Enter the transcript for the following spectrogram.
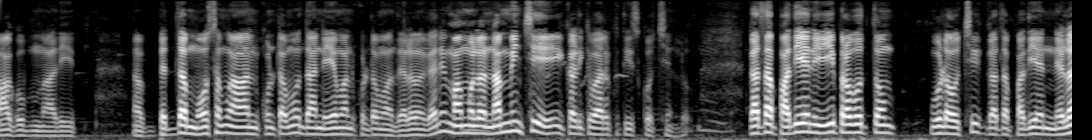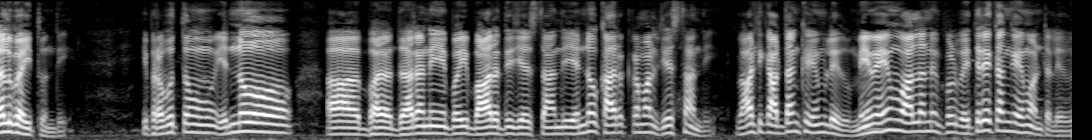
మాకు అది పెద్ద మోసం అనుకుంటామో దాన్ని ఏమనుకుంటామో తెలియదు కానీ మమ్మల్ని నమ్మించి ఇక్కడికి వరకు తీసుకొచ్చిండ్రు. గత పదిహేను ఈ ప్రభుత్వం కూడా వచ్చి గత పదిహేను నెలలుగా అవుతుంది. ఈ ప్రభుత్వం ఎన్నో ధరని పోయి భారతి చేస్తుంది ఎన్నో కార్యక్రమాలు చేస్తుంది. వాటికి అడ్డంకి ఏం లేదు. మేమేం వాళ్ళని ఇప్పుడు వ్యతిరేకంగా ఏమంటలేదు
